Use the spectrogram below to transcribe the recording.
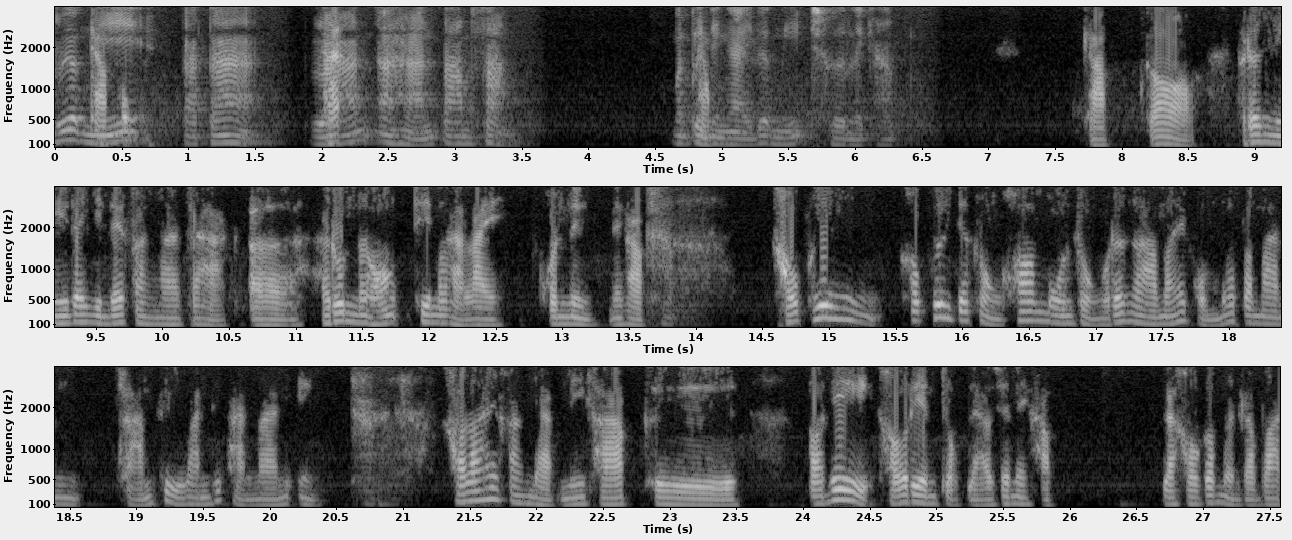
เรื่องครับนี้ผมตาตาร้านอาหารตามสั่ง มันเป็นครับยังไงเรื่องนี้เชิญเลยครับ ครับก็เรื่องนี้ได้ยินได้ฟังมาจาก เอ่อรุ่นน้องที่มหาลัย คนหนึ่งนะครับครับ เขาเพิ่งเขาเพิ่งจะส่งข้อมูลส่งเรื่องราวมาให้ผมเมื่อประมาณสามสี่วันที่ผ่านมานี่เองครับเขาเล่าให้ฟังแบบนี้ครับ คือตอนที่เขาเรียนจบแล้วใช่ไหมครับ แล้วเขาก็เหมือนกับว่า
